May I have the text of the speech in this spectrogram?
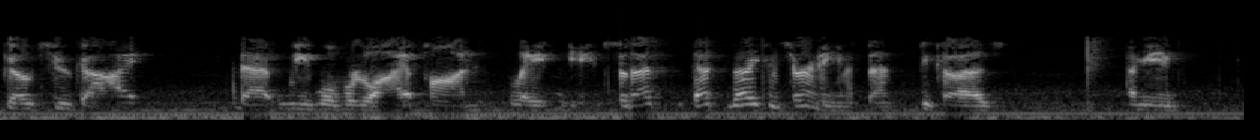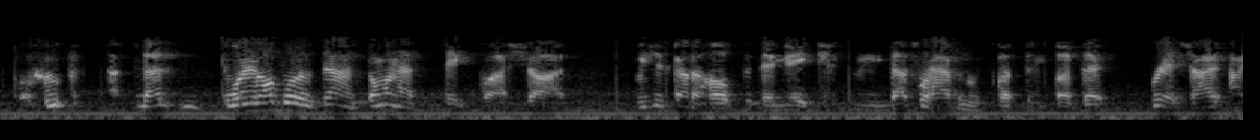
go-to guy that we will rely upon late in games. So that's that's very concerning in a sense because, I mean, who that when it all boils down, someone has to take the last shot. We just got to hope that they make. And that's what happened with Clifton. But that, Rich, I, I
